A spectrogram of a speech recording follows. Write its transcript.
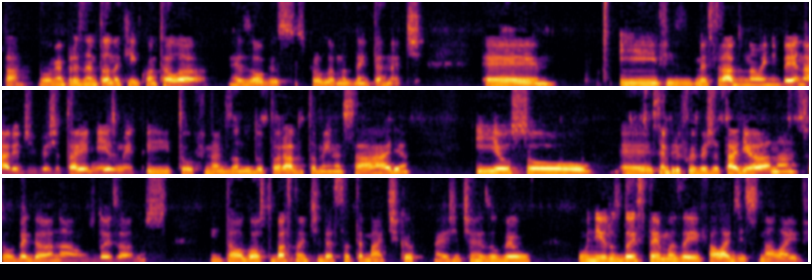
Tá, vou me apresentando aqui enquanto ela resolve os problemas da internet. É, e fiz mestrado na UNB na área de vegetarianismo e estou finalizando o doutorado também nessa área. E eu sou é, sempre fui vegetariana, sou vegana há uns dois anos, então eu gosto bastante dessa temática. Aí a gente resolveu unir os dois temas aí e falar disso na live.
